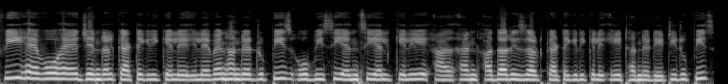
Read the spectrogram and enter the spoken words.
फ़ी है वो है जनरल कैटेगरी के लिए eleven hundred rupees O B C N C L के लिए एंड अदर रिज़र्व कैटेगरी के लिए एट हंड्रेड एटी रुपीज़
